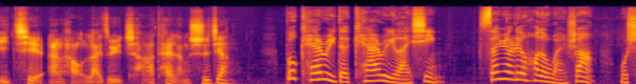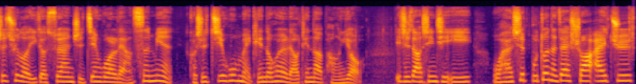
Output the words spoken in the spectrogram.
一切安好。来自于茶太郎师匠。不 carry 的 carry 来信。三月六号的晚上，我失去了一个虽然只见过两次面，可是几乎每天都会聊天的朋友。一直到星期一，我还是不断的在刷 IG，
